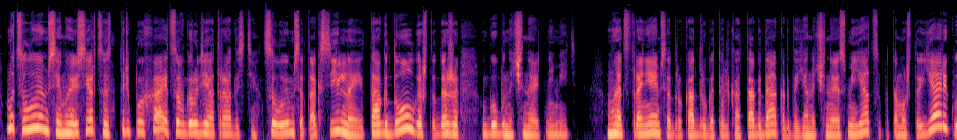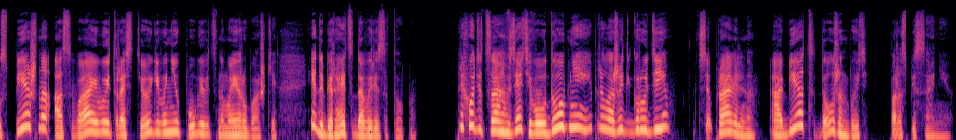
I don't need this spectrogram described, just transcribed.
Мы целуемся, и мое сердце трепыхается в груди от радости. Целуемся так сильно и так долго, что даже губы начинают неметь. Мы отстраняемся друг от друга только тогда, когда я начинаю смеяться, потому что Ярик успешно осваивает расстёгивание пуговиц на моей рубашке и добирается до выреза топа. Приходится взять его удобнее и приложить к груди. Все правильно. Обед должен быть по расписанию.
